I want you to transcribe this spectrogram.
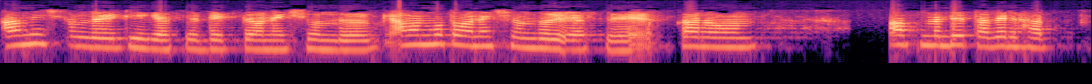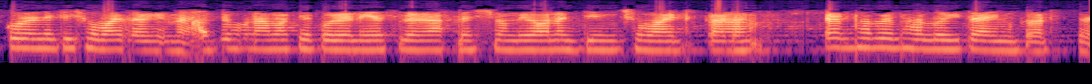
আমি সুন্দরী ঠিক আছে দেখতে অনেক সুন্দর। আমার মতো অনেক সুন্দরী আছে। কারণ আপনাদের তাদের হাত করে নিতে সময় লাগে না। যেমন আমাকে করে নিয়েছিলেন আপনার সঙ্গে অনেক দিন সময় কারণ একভাবে ভালোই টাইম কাটছে।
